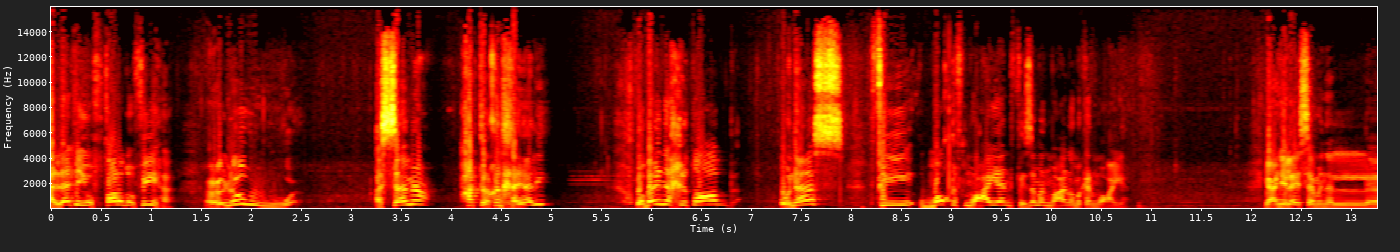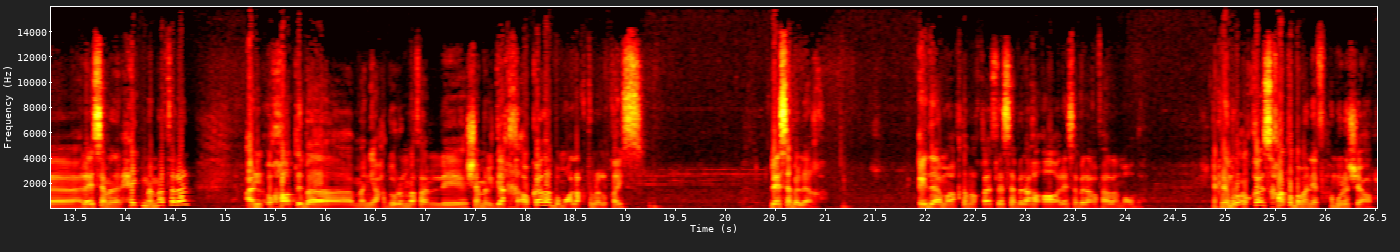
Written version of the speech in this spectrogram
التي يفترض فيها علو السامع حتى لو كان خيالي وبين خطاب أناس في موقف معين في زمن معين ومكان معين. يعني ليس من ليس من الحكمة مثلا أن أخاطب من يحضرون مثلا لهشام الجخ أو كذا بمعلقة من القيس. ليس بلاغة. إذا معلقة من القيس ليس بلاغة؟ آه ليس بلاغة في هذا الموضع لكن امرؤ القيس خاطب من يفهمون شعره.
